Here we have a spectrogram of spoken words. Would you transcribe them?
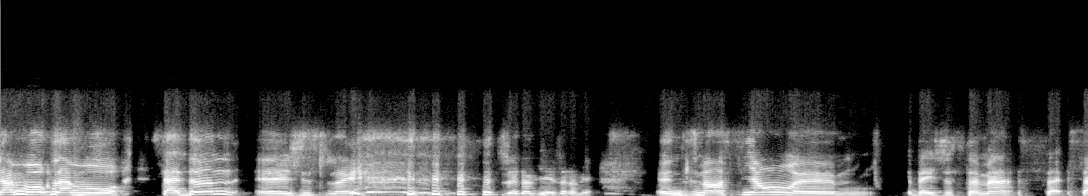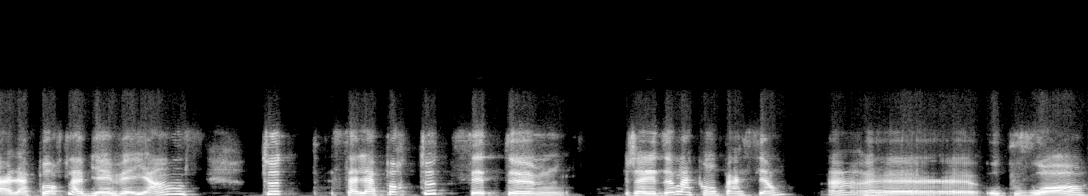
L'amour, l'amour. Ça donne, euh, Ghislain, je reviens, je reviens, une dimension, euh, ben justement, ça, ça apporte la bienveillance, tout, ça apporte toute cette, euh, j'allais dire la compassion hein, mm. euh, au pouvoir.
